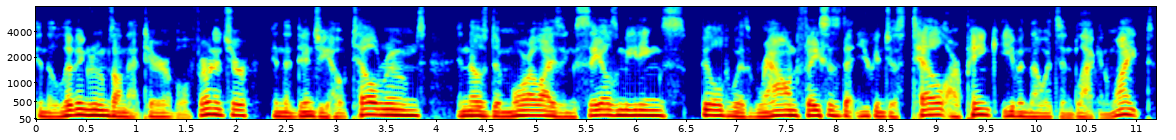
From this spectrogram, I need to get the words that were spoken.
in the living rooms on that terrible furniture, in the dingy hotel rooms, in those demoralizing sales meetings filled with round faces that you can just tell are pink even though it's in black and white.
